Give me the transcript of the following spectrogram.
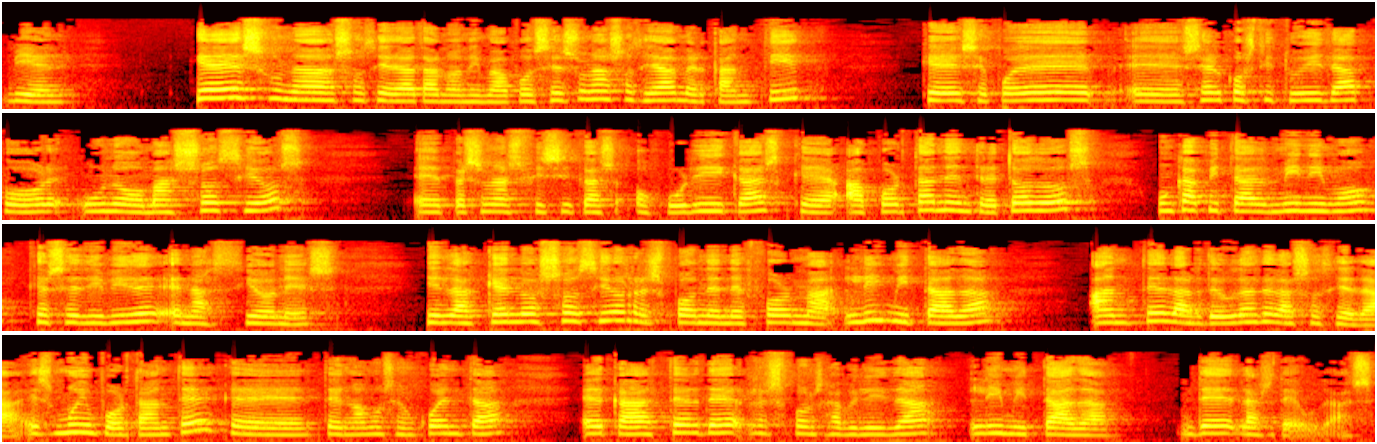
Bien, ¿qué es una sociedad anónima? Pues es una sociedad mercantil que se puede eh, ser constituida por uno o más socios, eh, personas físicas o jurídicas, que aportan entre todos un capital mínimo que se divide en acciones y en las que los socios responden de forma limitada ante las deudas de la sociedad. Es muy importante que tengamos en cuenta el carácter de responsabilidad limitada de las deudas.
